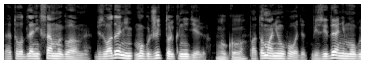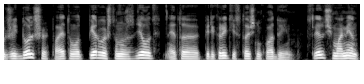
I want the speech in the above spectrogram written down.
это вот для них самое главное. Без воды они могут жить только неделю. Ого. Потом они уходят. Без еды они могут жить дольше, поэтому вот первое, что нужно сделать, это перекрыть источник воды им. Следующий момент,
